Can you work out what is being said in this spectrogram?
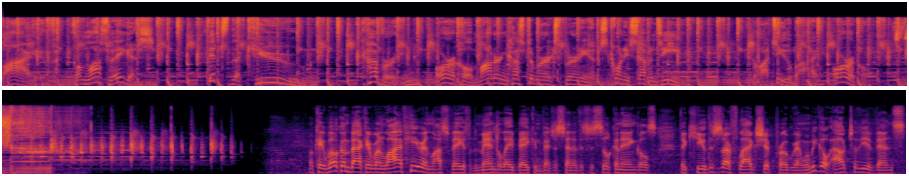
Live from Las Vegas, it's theCUBE. Covering Oracle Modern Customer Experience 2017. Brought to you by Oracle. Okay, welcome back everyone. Live here in Las Vegas at the Mandalay Bay Convention Center. This is SiliconANGLE's theCUBE. This is our flagship program. When we go out to the events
